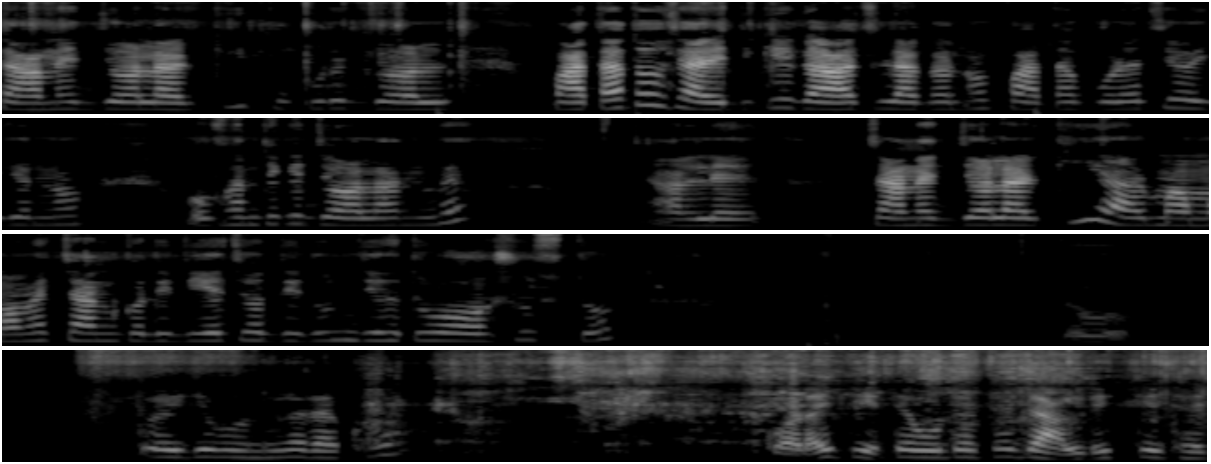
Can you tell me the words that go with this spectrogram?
চানের জল আর কি, পুকুরের জল। পাতা তো চারিদিকে গাছ লাগানো, পাতা পড়েছে, ওই জন্য ওখান থেকে জল আনবে। আনলে চানের জল আর কি, আর মামামে চান করে দিয়েছে ওর দিদুন, যেহেতু অসুস্থ। তো তো এই যে বন্ধুরা দেখো, কড়াই পেতে উঠেছে, জাল দিচ্ছে, এই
